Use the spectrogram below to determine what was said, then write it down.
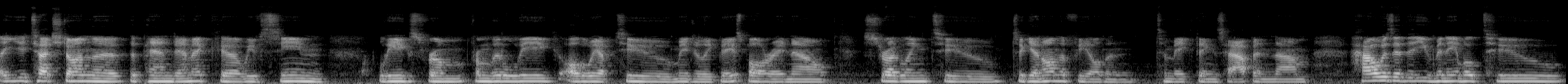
Uh, you touched on the the pandemic. Uh, we've seen leagues from from little league all the way up to major league baseball right now struggling to to get on the field and to make things happen. Um, how is it that you've been able to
